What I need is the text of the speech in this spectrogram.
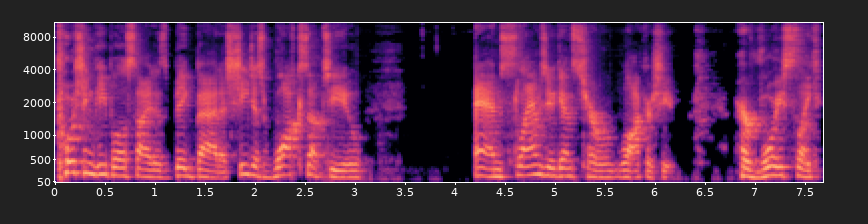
pushing people aside as big bad as she just walks up to you and slams you against her locker. She, her voice like.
